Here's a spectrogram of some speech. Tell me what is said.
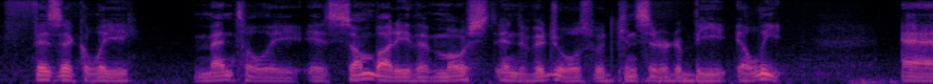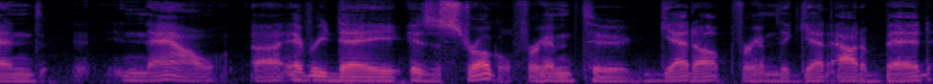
physically, mentally, is somebody that most individuals would consider to be elite. And now, uh, every day is a struggle for him to get up, for him to get out of bed,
